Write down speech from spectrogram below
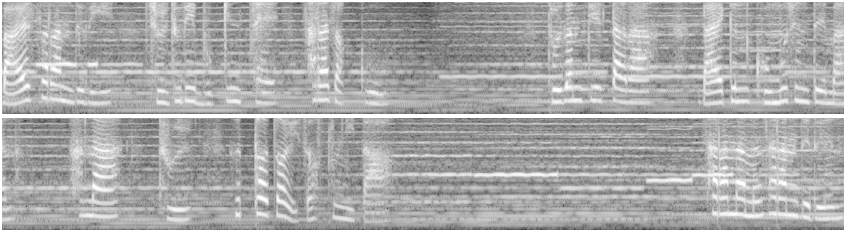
마을 사람들이 줄줄이 묶인 채 사라졌고 돌담길 따라 낡은 고무신들만 하나, 둘 흩어져 있었습니다. 살아남은 사람들은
